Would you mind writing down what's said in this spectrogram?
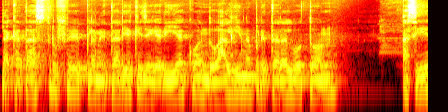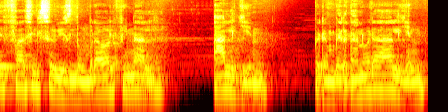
la catástrofe planetaria que llegaría cuando alguien apretara el botón Así de fácil se vislumbraba al final alguien, pero en verdad no era alguien,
